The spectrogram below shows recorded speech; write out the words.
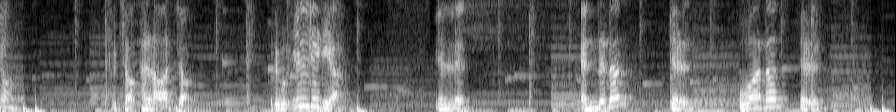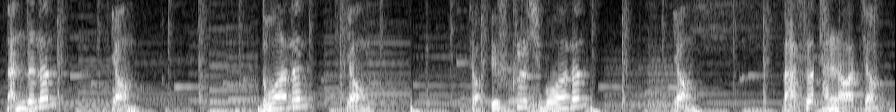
0 그쵸? 잘 나왔죠? 그리고 1, 1이야. 1, 1 엔드는 1 오아는 1 난드는 0 노아는 0 그쵸? 익스클루시브와는 0 낫은 잘 나왔죠?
